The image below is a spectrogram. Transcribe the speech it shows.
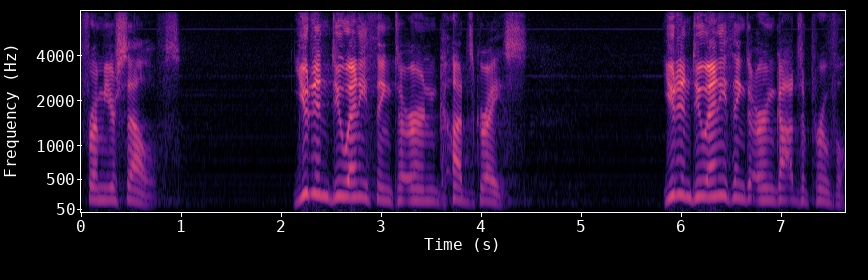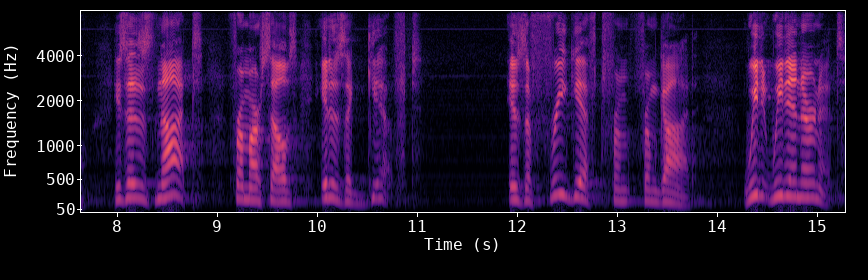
from yourselves. You didn't do anything to earn God's grace. You didn't do anything to earn God's approval. He says it's not from ourselves, it is a gift. Is a free gift from, from God. We, we didn't earn it.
